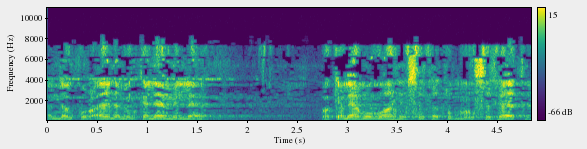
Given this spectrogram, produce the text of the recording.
أن القرآن من كلام الله وكلام الله صفة من صفاته.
